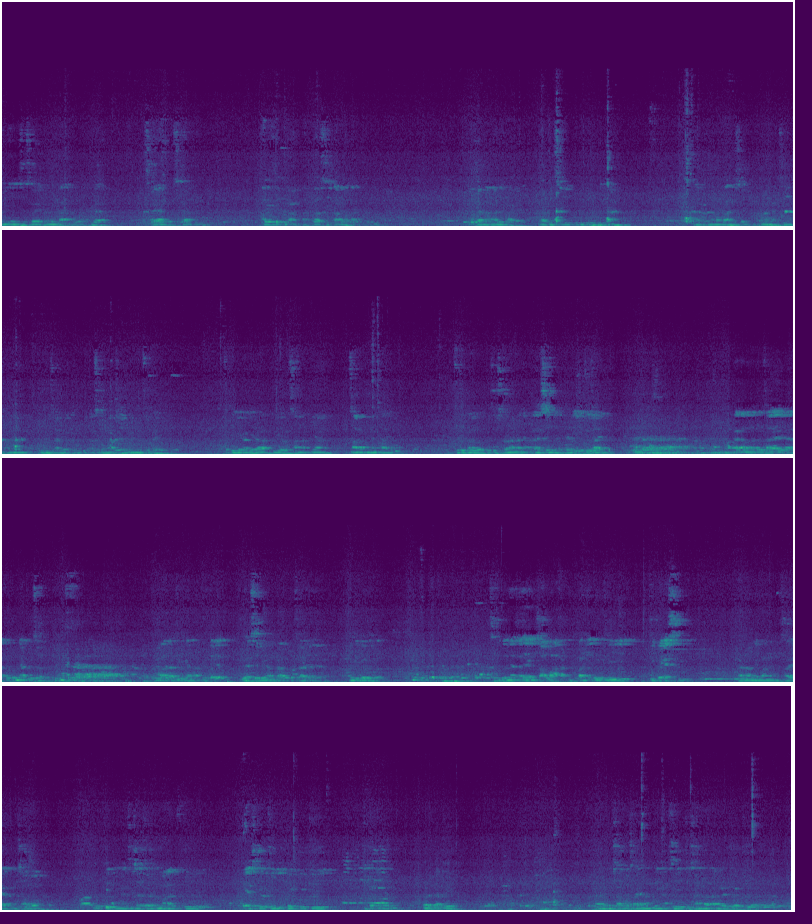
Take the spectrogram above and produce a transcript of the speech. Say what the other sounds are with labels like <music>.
ini sesuai permintaan keluarga saya teruskan al-hikmah atas itu dan mengenali pada tradisi guru-guru kita? Nama Pak Hasim pernah ngaji sama guru saya guru kita semua saya ingin juga jadi kira-kira beliau sangatnya sama dengan saya. Jadi kalau khusus penangannya Pak Hasim jadi itu saya maka kalau saya ya hukumnya bisa. Cuma ada yang aku kayak biasa dengan kalau saya ini baru. Sebetulnya saya insya Allah akan depan itu di di PSI karena memang saya insya Allah rutin mengaji saja kemarin di PSI di PG di Berbagai Insya Allah saya nanti ngasih di sana tanggal 22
